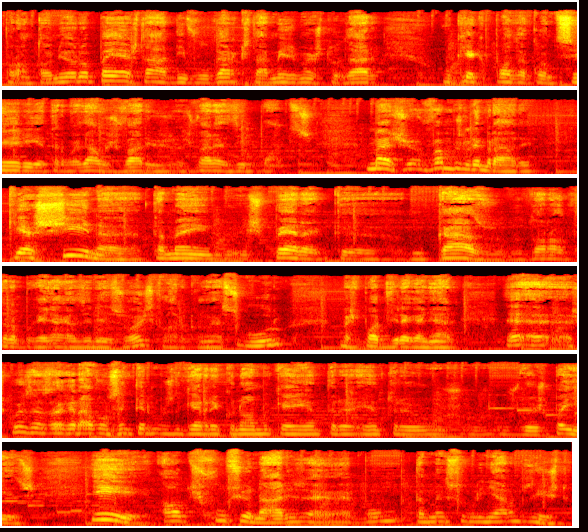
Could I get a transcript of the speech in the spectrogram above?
pronto, a União Europeia está a divulgar, que está mesmo a estudar o que é que pode acontecer e a trabalhar os vários, as várias hipóteses. Mas vamos lembrar que a China também espera que, no caso de Donald Trump ganhar as eleições, claro que não é seguro, mas pode vir a ganhar eh, eh, as coisas agravam-se em termos de guerra económica entre, entre os, os, dois países. E altos funcionários, é, é bom também sublinharmos isto,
